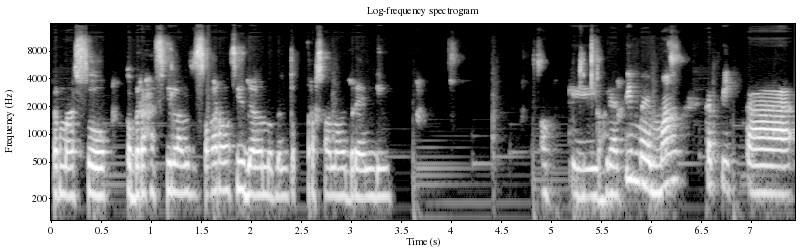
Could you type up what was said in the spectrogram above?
termasuk keberhasilan seseorang sih dalam membentuk personal branding. Oke, okay, gitu. berarti memang ketika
